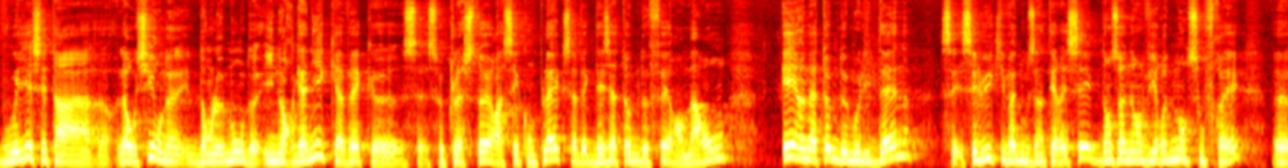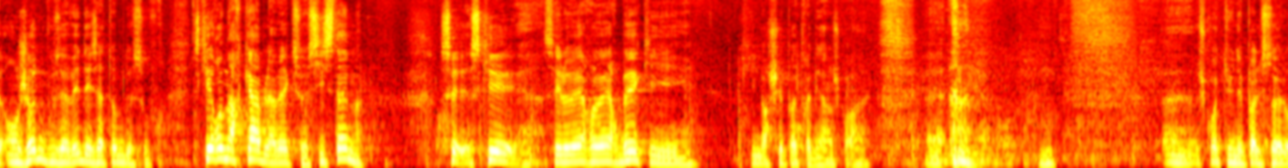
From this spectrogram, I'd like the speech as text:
voyez, c'est un, là aussi, on est dans le monde inorganique avec euh, ce, cluster assez complexe, avec des atomes de fer en marron et un atome de molybdène. C'est lui qui va nous intéresser. Dans un environnement soufré, euh, en jaune, vous avez des atomes de soufre. Ce qui est remarquable avec ce système, c'est le RERB qui ne marchait pas très bien, je crois. je crois que tu n'es pas le seul.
